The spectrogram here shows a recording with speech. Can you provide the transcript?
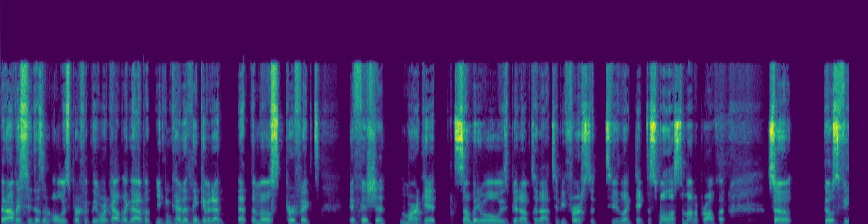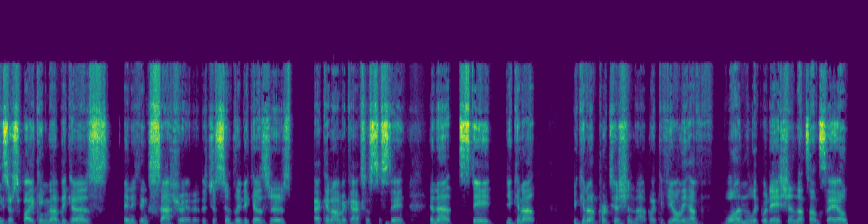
that obviously doesn't always perfectly work out like that, but you can kind of think of it at, at the most perfect, efficient market. Somebody will always bid up to that to be first to, to like take the smallest amount of profit. So those fees are spiking not because anything's saturated. It's just simply because there's economic access to state and that state you cannot you cannot partition that like if you only have one liquidation that's on sale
